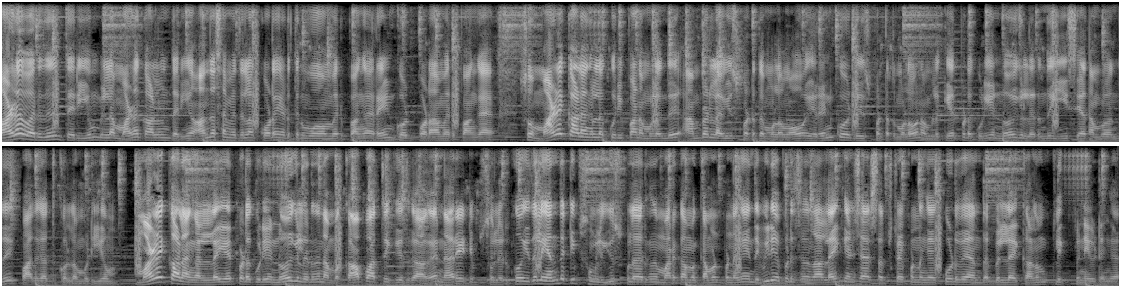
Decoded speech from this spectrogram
மழை வருதுன்னு தெரியும் இல்லை மழை காலம்னு தெரியும். அந்த சமயத்தில் குடம் எடுத்துகிட்டு போகாமல் இருப்பாங்க ரெயின் கோட் போடாமல் இருப்பாங்க. ஸோ மழை காலங்களில் குறிப்பாக நம்மள வந்து அம்ப்ரல்லா யூஸ் பண்ணுறது மூலமாவோ ரெயின் கோட் யூஸ் பண்ணுறது மூலமோ நம்மளுக்கு ஏற்படக்கூடிய நோய்கள் இருந்து ஈஸியாக நம்ம வந்து பாதுகாத்து கொள்ள முடியும். மழை காலங்களில் ஏற்படக்கூடிய வரக்கூடிய இருந்து நம்ம காப்பாற்றிக்கிறதுக்காக நிறைய டிப்ஸ் சொல்லியிருக்கோம். இதில் எந்த டிப்ஸ் உங்களுக்கு யூஸ்ஃபுல்லாக இருக்குன்னு மறக்காமல் கமெண்ட் பண்ணுங்கள் இந்த வீடியோ பிடிச்சதுனா லைக் அண்ட் ஷேர் சப்ஸ்கிரைப் பண்ணுங்கள் கூடவே அந்த பெல் ஐக்கானும் கிளிக் பண்ணி விடுங்க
